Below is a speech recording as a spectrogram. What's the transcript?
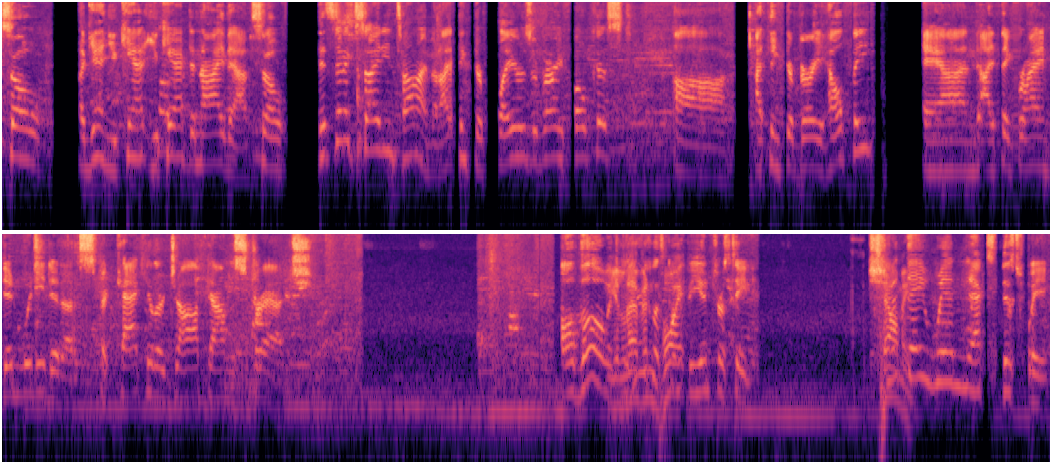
so, again, you can't you can't deny that. So it's an exciting time, and I think their players are very focused. Uh, I think they're very healthy. And I think Ryan Dinwiddie did a spectacular job down the stretch. Although, it's 11 what's going point- to be interesting. Tell Should me. they win next this week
